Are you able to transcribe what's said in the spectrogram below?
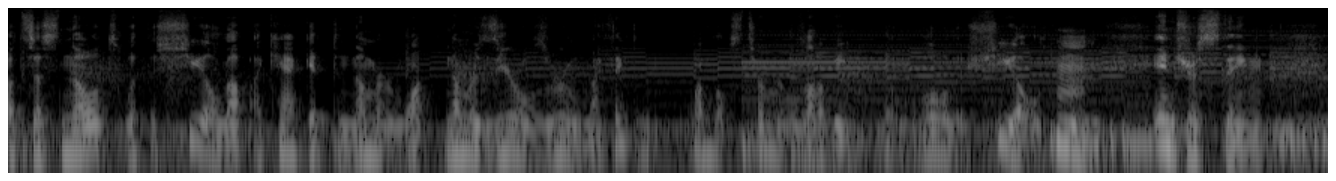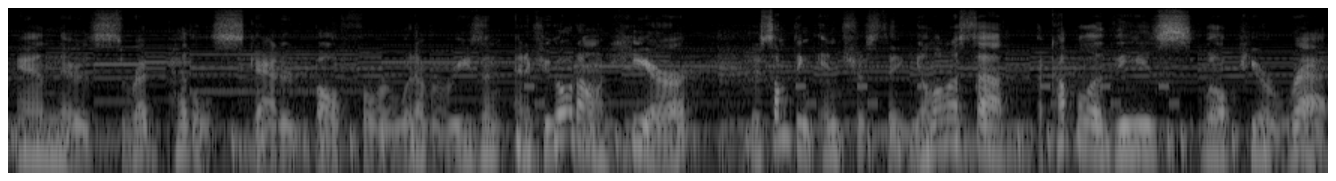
what's this note? With the shield up, I can't get to number one, number zero's room. I think one of those terminals ought to be below the shield. Hmm, interesting. And there's red petals scattered about for whatever reason. And if you go down here, there's something interesting. You'll notice that a couple of these will appear red.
